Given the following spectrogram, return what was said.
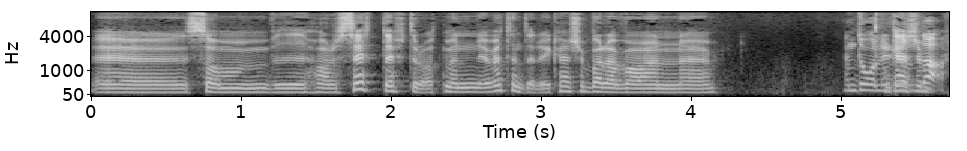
eh, som vi har sett efteråt. Men jag vet inte, det kanske bara var en eh, En dålig kanske, runda?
